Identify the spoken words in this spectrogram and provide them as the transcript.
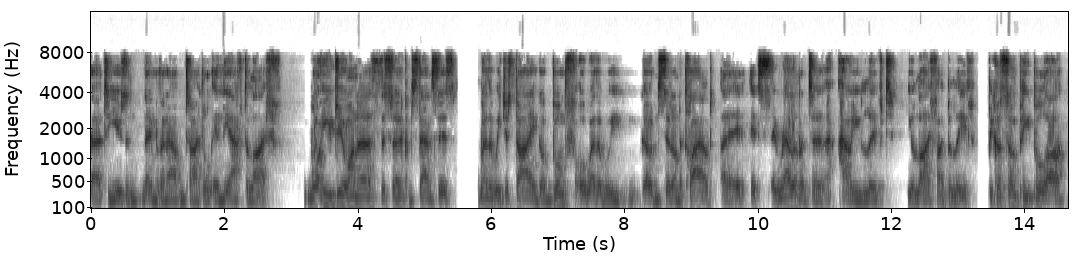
uh, to use a name of an album title, in the afterlife. What you do on earth, the circumstances, whether we just die and go boomf or whether we go and sit on a cloud, uh, it, it's irrelevant to how you lived your life, I believe. Because some people are,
